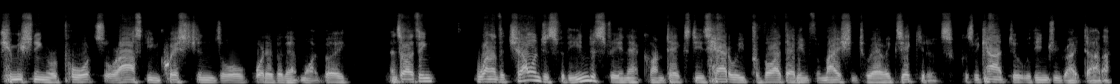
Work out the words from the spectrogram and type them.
commissioning reports or asking questions or whatever that might be. And so I think one of the challenges for the industry in that context is how do we provide that information to our executives? Because we can't do it with injury rate data.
